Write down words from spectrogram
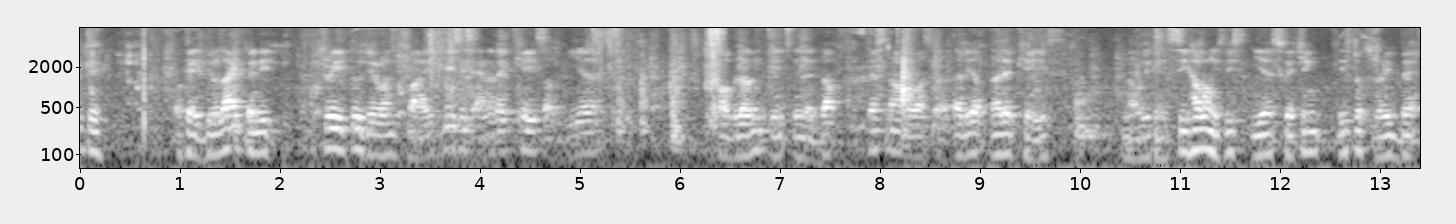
Okay. Okay, July 23, 2015. This is another case of ear problem in, in the dog. Just now was the earlier other case. Now we can see how long is this ear scratching. This looks very bad.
